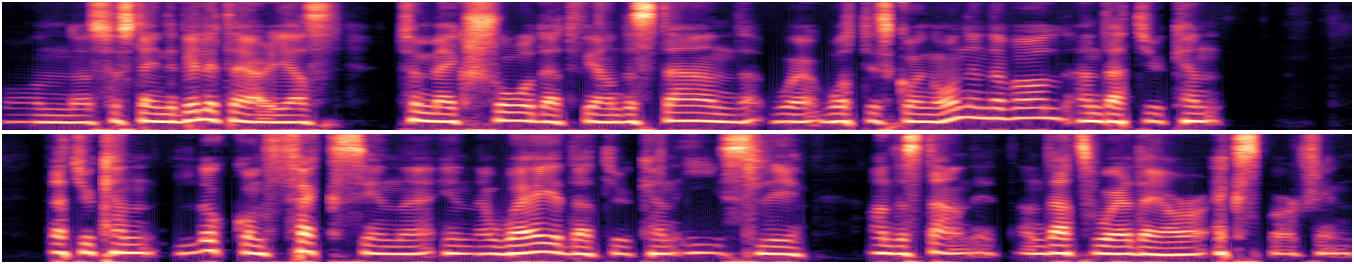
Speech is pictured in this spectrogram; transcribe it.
on sustainability areas to make sure that we understand where, what is going on in the world and that you can that you can look on facts in a, in a way that you can easily understand it. And that's where they are experts in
